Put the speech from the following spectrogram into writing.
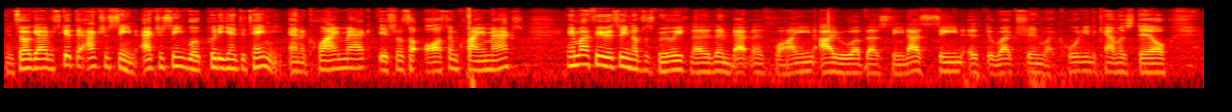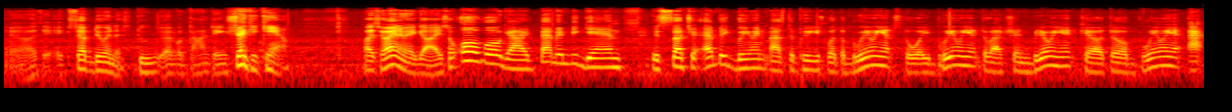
And so guys, let's get the action scene. Action scene was pretty entertaining. And the climax is just an awesome climax. And my favorite scene of this movie is other than Batman flying. I love that scene. That scene is direction, like holding the camera still. You know, except doing this. Do a goddamn shaky cam. Alright, so anyway, guys, so overall, guys, Batman Begin is such an epic, brilliant masterpiece with a brilliant story, brilliant direction, brilliant character, brilliant ac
